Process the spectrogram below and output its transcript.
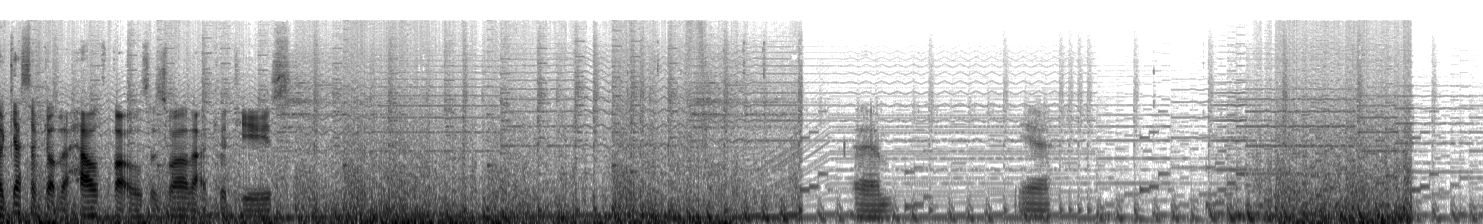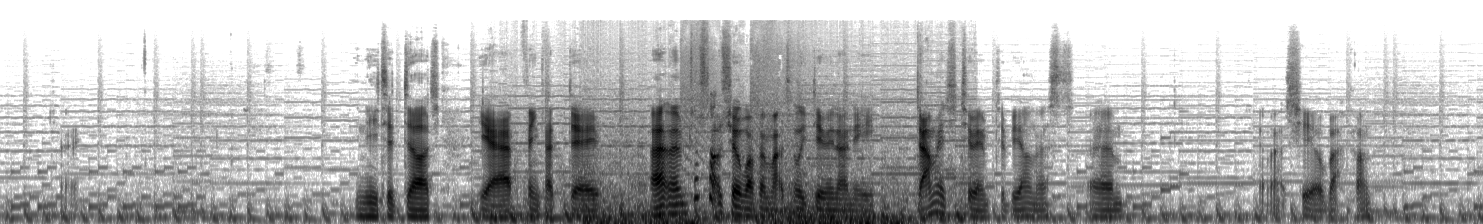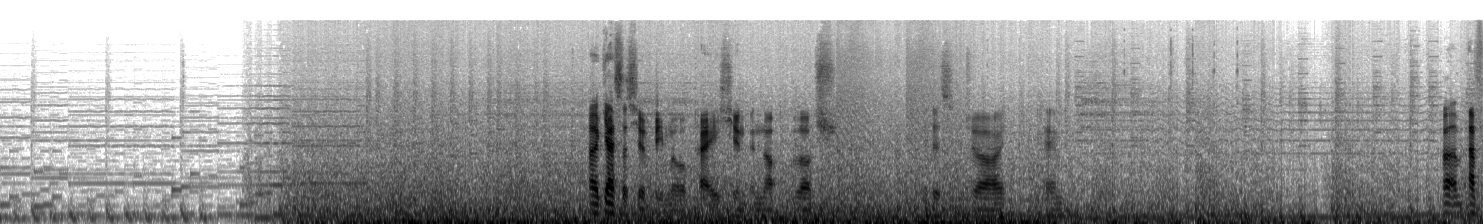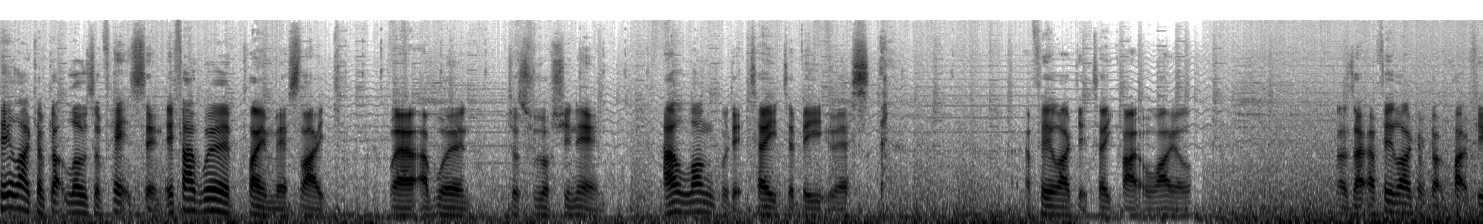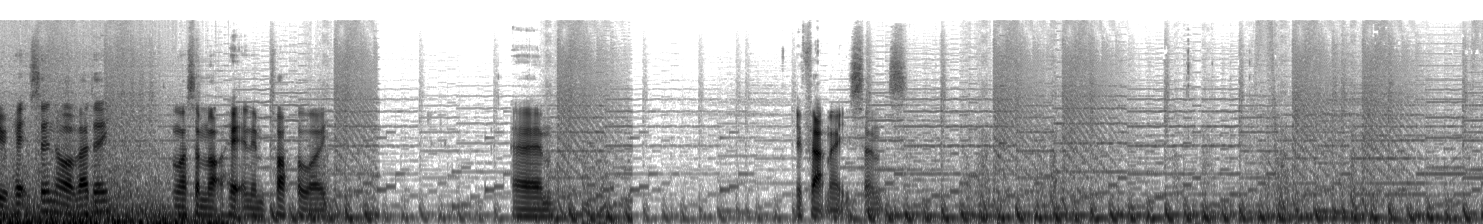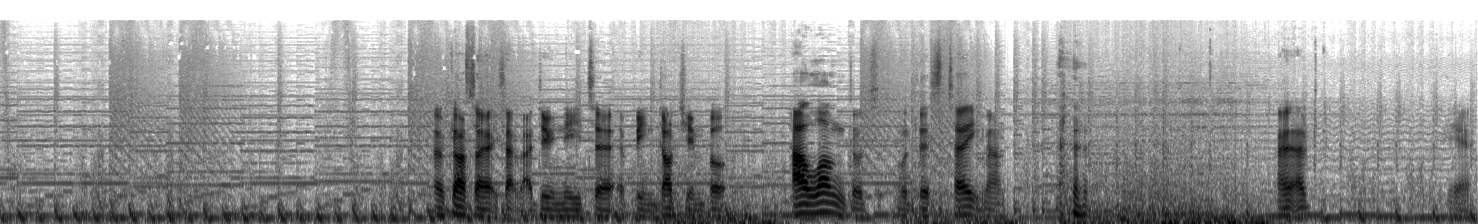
I guess I've got the health bottles as well that I could use. Um, yeah. Need to dodge. Yeah, I think I do. Uh, I'm just not sure whether I'm actually doing any damage to him, to be honest. Um, get that shield back on. I guess I should be more patient and not rush to destroy him. But I feel like I've got loads of hits in. If I were playing this like where I weren't just rushing in, how long would it take to beat this? I feel like it'd take quite a while. I feel like I've got quite a few hits in already, unless I'm not hitting him properly. Um, if that makes sense. Of course, I accept that I do need to have been dodging, but how long does would this take, man? I, I, yeah.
